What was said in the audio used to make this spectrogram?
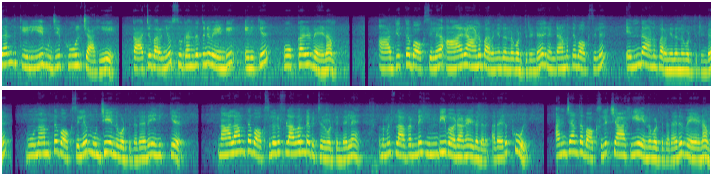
ഗന്ധ് കെലിയെ മുജെ ഫൂൽ ചാഹിയെ കാറ്റ് പറഞ്ഞു സുഗന്ധത്തിനു വേണ്ടി എനിക്ക് പൂക്കൾ വേണം. ആദ്യത്തെ ബോക്സിൽ ആരാണ് പറഞ്ഞതെന്ന് കൊടുത്തിട്ടുണ്ട്. രണ്ടാമത്തെ ബോക്സിൽ എന്താണ് പറഞ്ഞതെന്ന് കൊടുത്തിട്ടുണ്ട്. മൂന്നാമത്തെ ബോക്സിൽ മുജെ എന്ന് കൊടുത്തിട്ടുണ്ട്. അതായത് എനിക്ക്. നാലാമത്തെ ബോക്സിൽ ഒരു ഫ്ലവറിന്റെ പിക്ചർ കൊടുത്തിട്ടുണ്ട് അല്ലേ? അപ്പോൾ നമ്മൾ ഫ്ലവറിന്റെ ഹിന്ദി വേർഡാണ് എഴുതേണ്ടത്. അതായത് ഫൂൾ അഞ്ചാമത്തെ ബോക്സിൽ ചാഹിയെ എന്ന് കൊടുത്തിട്ടുണ്ട്. അതായത് വേണം.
